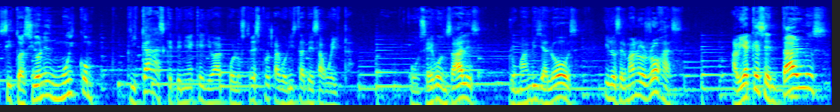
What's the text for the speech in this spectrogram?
situaciones muy complicadas que tenía que llevar por los tres protagonistas de esa vuelta. José González, Román Villalobos y los hermanos Rojas. Había que sentarlos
